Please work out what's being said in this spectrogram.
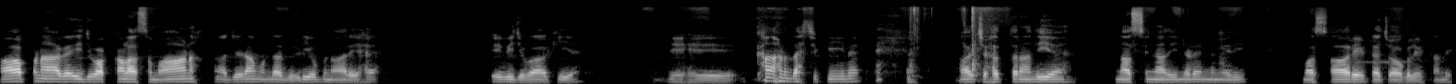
ਆਹ ਆਪਣਾ ਆ ਗਿਆ ਜੀ ਜਵਾਕਾਂ ਵਾਲਾ ਸਮਾਨ। ਆ ਜਿਹੜਾ ਮੁੰਡਾ ਵੀਡੀਓ ਬਣਾ ਰਿਹਾ ਹੈ, ਇਹ ਵੀ ਜਵਾਕ ਹੀ ਹੈ। ਇਹ ਖਾਣ ਦਾ ਸ਼ੌਕੀਨ ਹੈ। ਆ 74 ਦੀ ਹੈ 79 ਦੀ 99 ਦੀ। ਬਸ ਆ ਰੇਟ ਹੈ ਚਾਕਲੇਟਾਂ ਦੇ।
